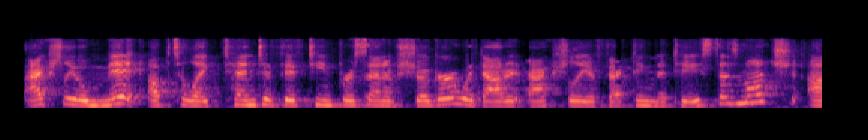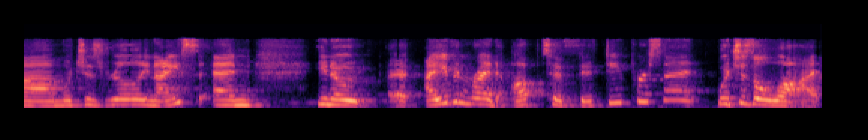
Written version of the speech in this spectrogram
actually omit up to like 10 to 15% of sugar without it actually affecting the taste as much, um, which is really nice. And, you know, I even read up to 50%, which is a lot.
